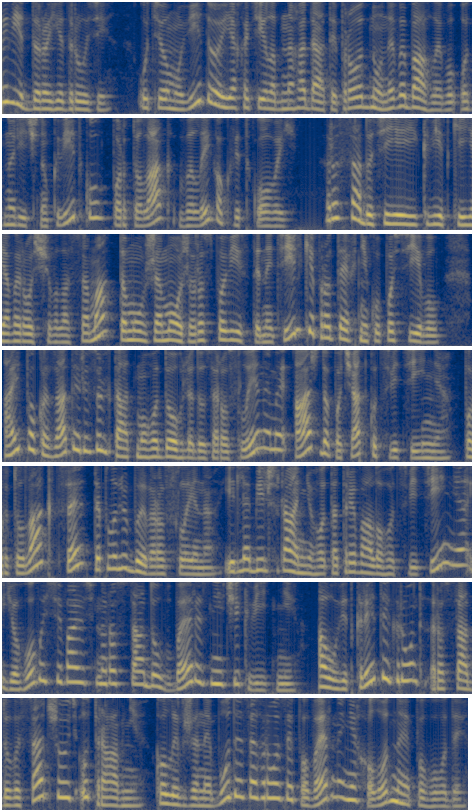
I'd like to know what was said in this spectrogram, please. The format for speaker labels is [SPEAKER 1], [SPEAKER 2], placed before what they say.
[SPEAKER 1] Привіт, дорогі друзі! У цьому відео я хотіла б нагадати про одну невибагливу однорічну квітку портулак великоквітковий. Розсаду цієї квітки я вирощувала сама, тому вже можу розповісти не тільки про техніку посіву, а й показати результат мого догляду за рослинами аж до початку цвітіння. Портулак це теплолюбива рослина, і для більш раннього та тривалого цвітіння його висівають на розсаду в березні чи квітні. А у відкритий ґрунт розсаду висаджують у травні, коли вже не буде загрози повернення холодної погоди.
